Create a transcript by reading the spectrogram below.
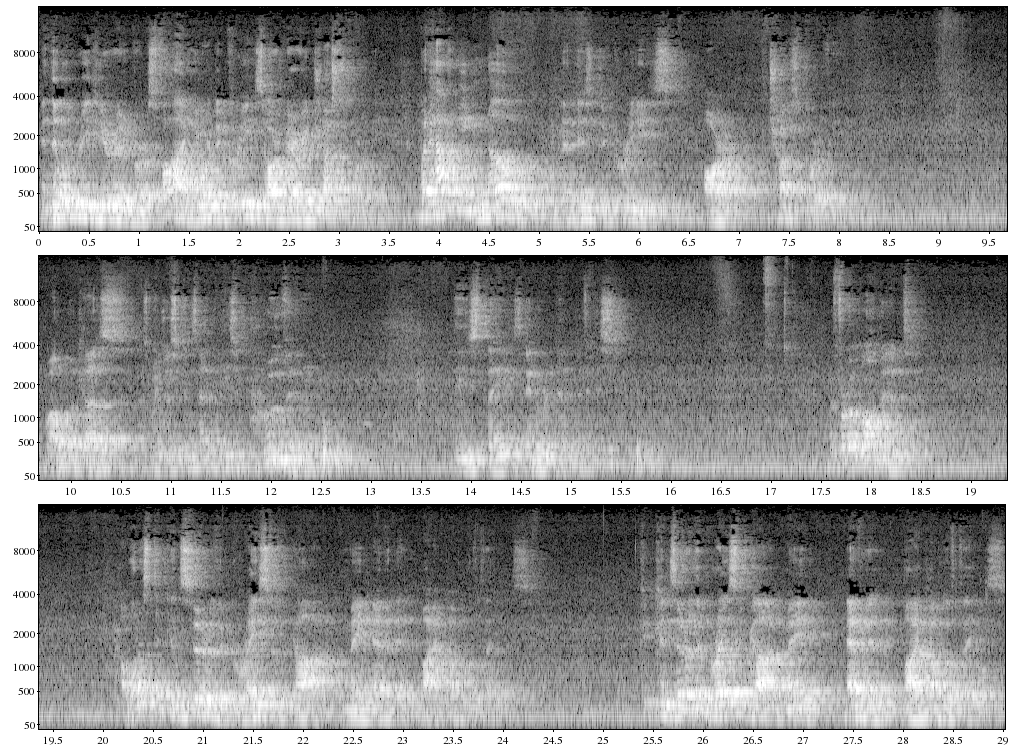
And then we read here in verse 5 Your decrees are very trustworthy. But how do we know that his decrees are trustworthy? Well, because, as we just considered, he's proven these things in redemptive for a moment, I want us to consider the grace of God made evident by a couple of things. Consider the grace of God made evident by a couple of things.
